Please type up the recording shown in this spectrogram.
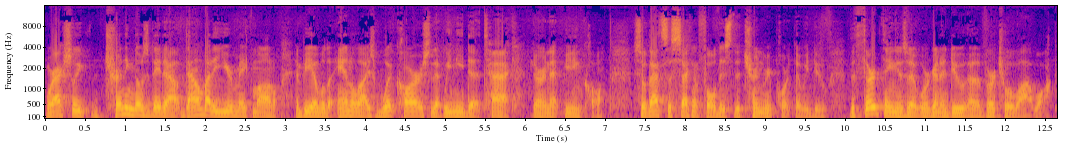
we're actually trending those data out down by the year, make, model, and be able to analyze what cars that we need to attack during that meeting call. So that's the second fold is the trend report that we do. The third thing is that we're going to do a virtual lot walk.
